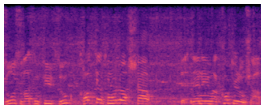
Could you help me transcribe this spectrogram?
Soße, was empfiehlst du? Cocktail, Knoblauch, scharf. Dann nehme ich mal Cocktail und scharf.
